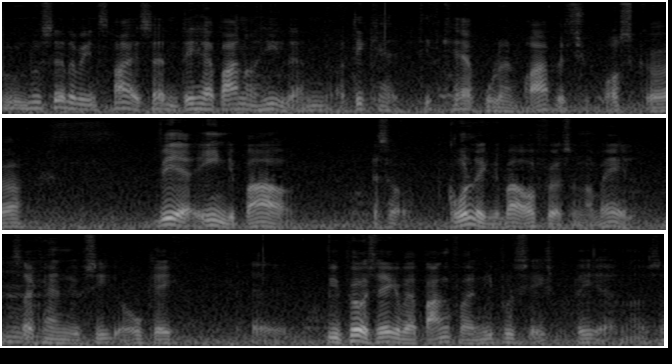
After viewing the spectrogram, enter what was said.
nu, nu sætter vi en streg i sanden. Det her er bare noget helt andet. Og det kan, det kan Roland Brabets jo også gøre ved at egentlig bare, altså grundlæggende bare opføre sig normalt, mm. så kan han jo sige, okay, vi behøver sikkert være bange for, at han lige pludselig eksploderer. Eller noget, så.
